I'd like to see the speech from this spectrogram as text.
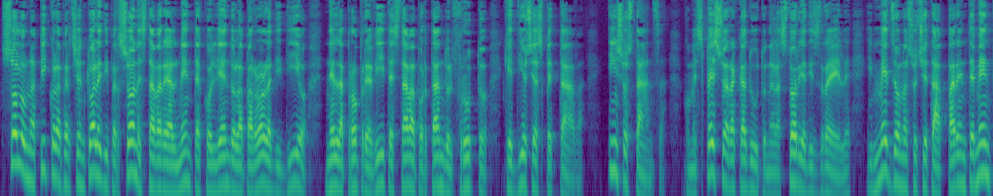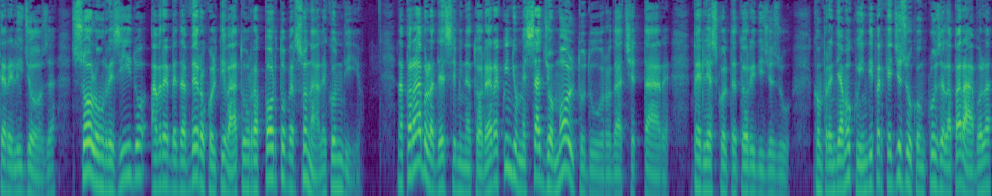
solo una piccola percentuale di persone stava realmente accogliendo la parola di Dio nella propria vita e stava portando il frutto che Dio si aspettava. In sostanza, come spesso era accaduto nella storia di Israele, in mezzo a una società apparentemente religiosa, solo un residuo avrebbe davvero coltivato un rapporto personale con Dio. La parabola del seminatore era quindi un messaggio molto duro da accettare per gli ascoltatori di Gesù. Comprendiamo quindi perché Gesù concluse la parabola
